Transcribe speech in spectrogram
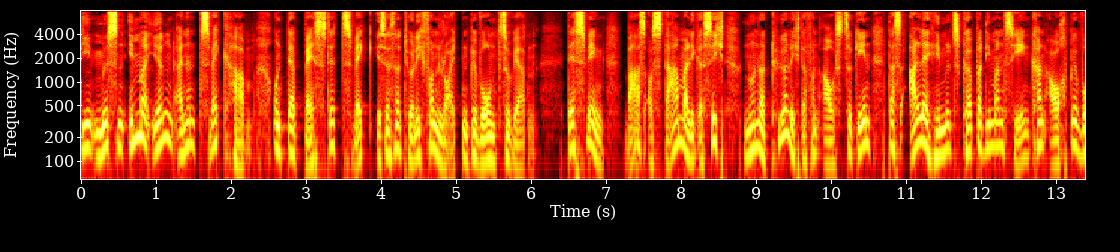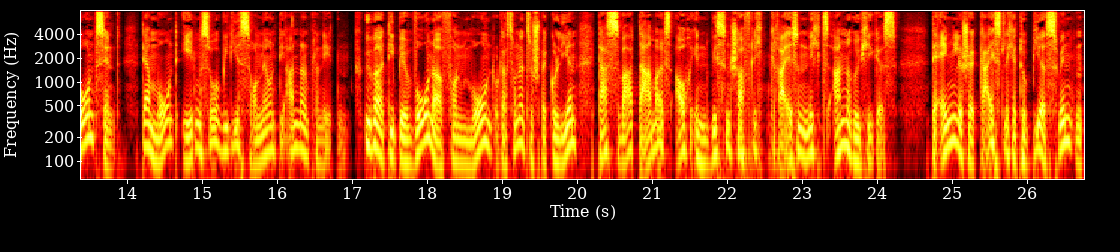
Die müssen immer irgendeinen Zweck haben und der beste Zweck ist es natürlich von Leuten bewohnt zu werden. Deswegen war es aus damaliger Sicht nur natürlich davon auszugehen, dass alle Himmelskörper, die man sehen kann, auch bewohnt sind. Der Mond ebenso wie die Sonne und die anderen Planeten. Über die Bewohner von Mond oder Sonne zu spekulieren, das war damals auch in wissenschaftlichen Kreisen nichts Anrüchiges. Der englische Geistliche Tobias Swindon,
